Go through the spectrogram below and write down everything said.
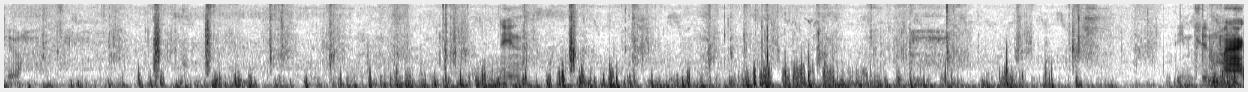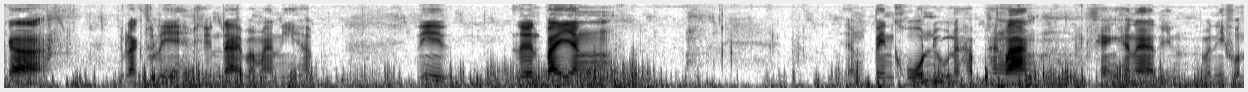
เดี๋ยวดิน ดินขึ้น มาก็ทุลักทุเลขึ้นได้ประมาณนี้ครับ นี่เดินไปยัง ยังเป็นโคลนอยู่นะครับ ข้างล่าง แข็งแค่หน้าดิน วันนี้ฝน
